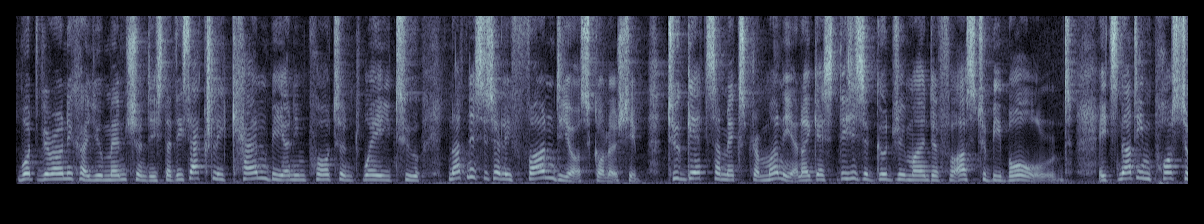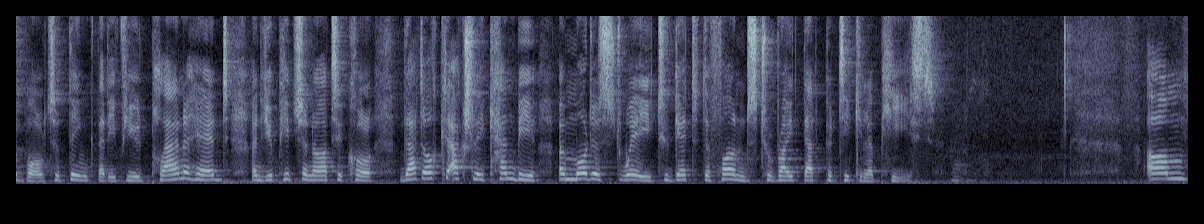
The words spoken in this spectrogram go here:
what Veronica you mentioned is that this actually can be an important way to not necessarily fund your scholarship, to get some extra money. And I guess this is a good reminder for us to be bold. It's not impossible to think that if you plan ahead and you pitch an article, that actually can be a modest way to get the funds to write that particular piece. Um,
